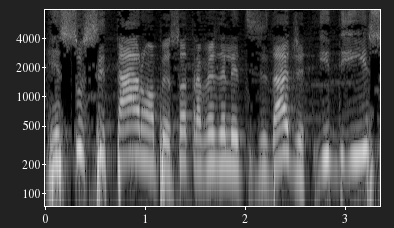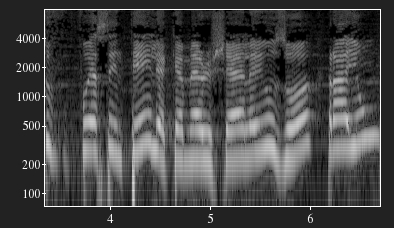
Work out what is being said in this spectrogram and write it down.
Ressuscitar uma pessoa através da eletricidade e, e isso foi a centelha que a Mary Shelley usou pra ir um,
